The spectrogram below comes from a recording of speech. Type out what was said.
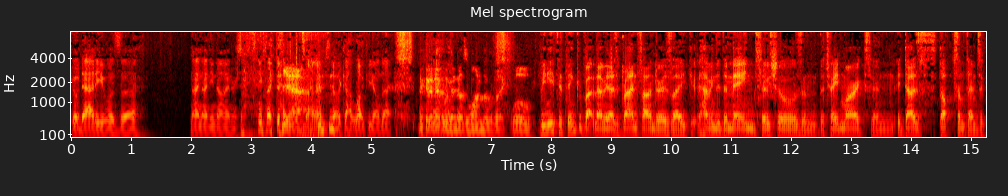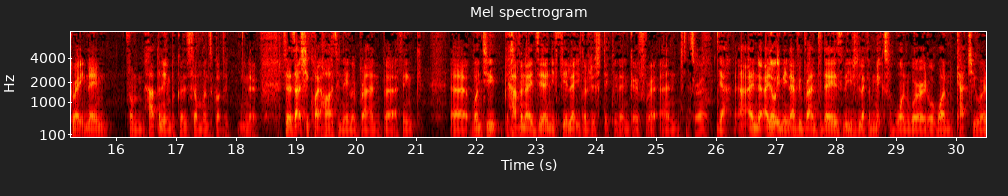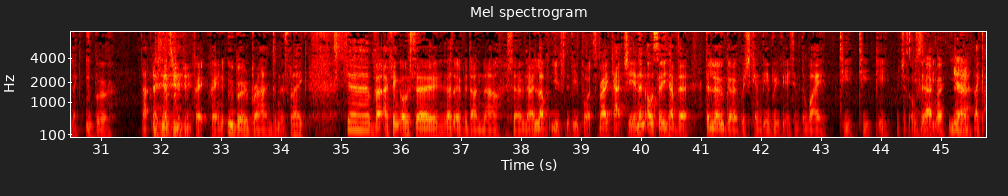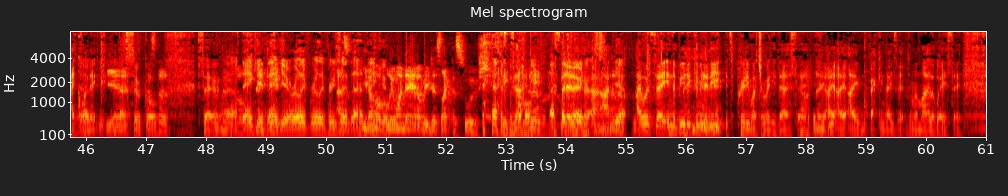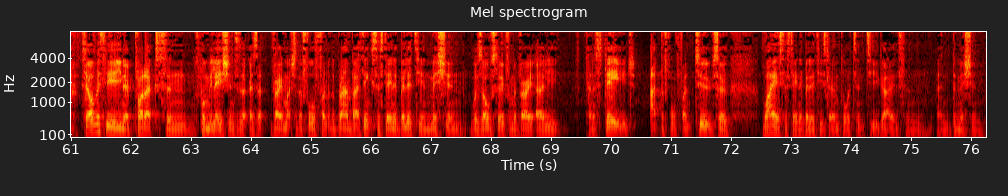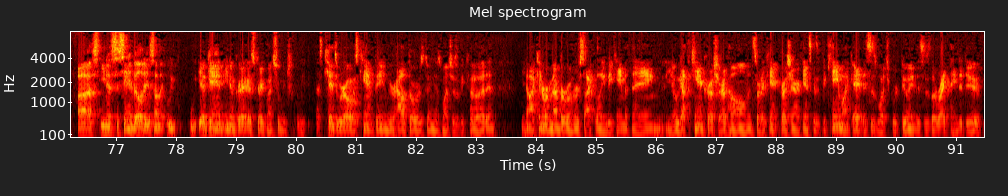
GoDaddy was uh, nine ninety nine or something like that yeah. at the time. So I got lucky on that. That could have definitely been those ones that was like, whoa. We need to think about that. I mean, as brand founders, like having the domain, socials, and the trademarks, and it does stop sometimes a great name from happening because someone's got to, you know. So it's actually quite hard to name a brand, but I think uh, once you have an idea and you feel it, you've got to just stick with it and go for it. And that's right. Yeah, I know, I know what you mean. Every brand today is usually like a mix of one word or one catchy word, like Uber. That like let's create, create an Uber brand, and it's like, yeah, but I think also that's overdone now. So no, I love Youth the People. It's very catchy, and then also you have the the logo, which can be abbreviated with the Y TTP, which is also exactly really, yeah. yeah. like iconic yeah, that circle. The, so yeah, uh, thank you, thank you. Really, really appreciate that. You know, thank hopefully you. one day it'll be just like the swoosh. exactly. That's the no, I, yeah. I would say in the beauty community, it's pretty much already there. So I, I, I, recognize it from a mile away. So, so obviously, you know, products and formulations is, is very much at the forefront of the brand. But I think sustainability and mission was also from a very early kind of stage at the forefront too. So why is sustainability so important to you guys and, and the mission? Uh, you know, sustainability is something we, we, again, you know, Greg, as Greg mentioned, we, we, as kids, we were always camping. We were outdoors doing as much as we could. And, you know, I can remember when recycling became a thing, you know, we got the can crusher at home and started can crushing our cans because it became like, Hey, this is what we're doing. This is the right thing to do.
